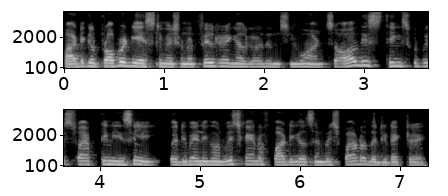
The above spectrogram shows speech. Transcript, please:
particle property estimation and filtering algorithms you want. So all these things could be swapped in easily depending on which kind of particles and which part of the detector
